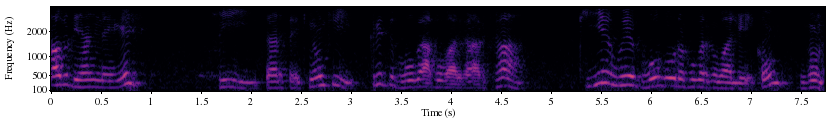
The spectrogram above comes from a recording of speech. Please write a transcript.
अब ध्यान देंगे ही करते क्योंकि कृत भोगापवर्ग था किए हुए भोग और अपवर्ग वाले कौन? गुण।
